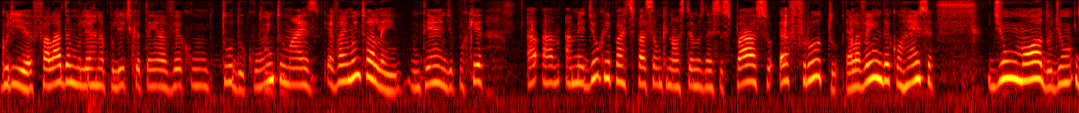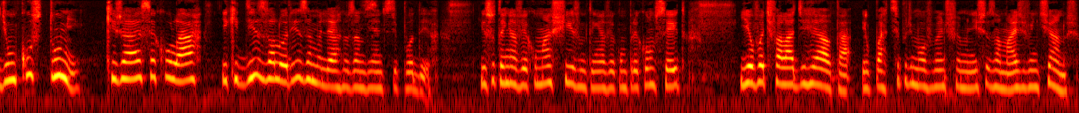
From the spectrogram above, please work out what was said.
Guria, falar da mulher na política tem a ver com tudo, com tudo. muito mais, é, vai muito além, entende? Porque a, a, a medíocre participação que nós temos nesse espaço é fruto, ela vem em decorrência de um modo, de um, de um costume que já é secular e que desvaloriza a mulher nos ambientes de poder. Isso tem a ver com machismo, tem a ver com preconceito. E eu vou te falar de real, tá? Eu participo de movimentos feministas há mais de 20 anos.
